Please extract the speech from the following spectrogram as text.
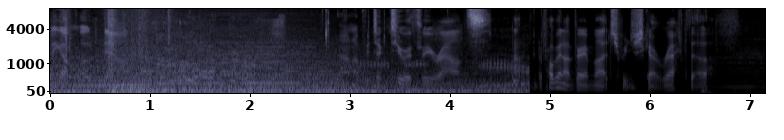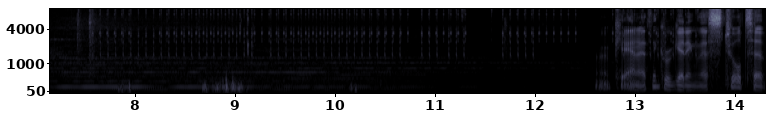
We got mowed down. I don't know if we took two or three rounds. Not, probably not very much. We just got wrecked though. Okay, and I think we're getting this tooltip.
